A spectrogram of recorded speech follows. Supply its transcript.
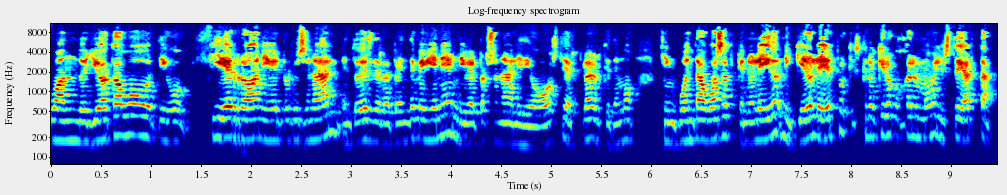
cuando yo acabo, digo, cierro a nivel profesional, entonces de repente me viene el nivel personal y digo, hostias, claro, es que tengo 50 WhatsApp que no he leído ni quiero leer porque es que no quiero coger el móvil y estoy harta.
